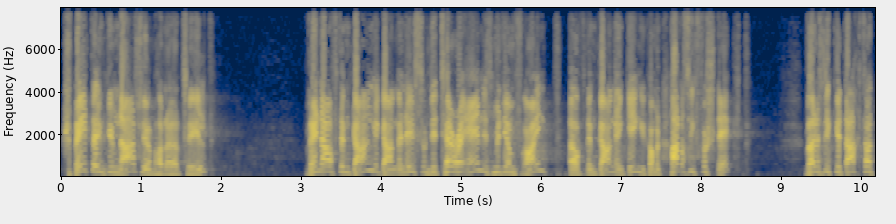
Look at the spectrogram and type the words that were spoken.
Später im Gymnasium hat er erzählt, wenn er auf den Gang gegangen ist und die Terra Ann ist mit ihrem Freund auf dem Gang entgegengekommen, hat er sich versteckt, weil er sich gedacht hat,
